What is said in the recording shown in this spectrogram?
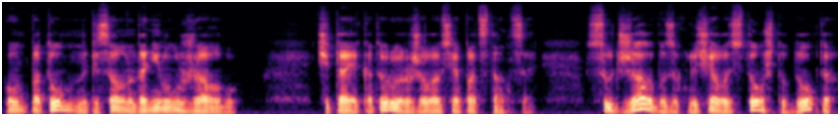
Он потом написал на Данилову жалобу, читая которую ржала вся подстанция. Суть жалобы заключалась в том, что доктор,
